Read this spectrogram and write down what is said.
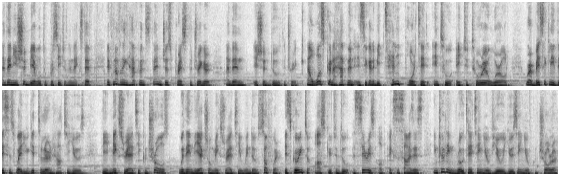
and then you should be able to proceed to the next step. If nothing happens then just press the trigger and then it should do the trick. Now what's going to happen is you're going to be teleported into a tutorial world where basically this is where you get to learn how to use the mixed reality controls within the actual mixed reality Windows software. It's going to ask you to do a series of exercises, including rotating your view using your controller,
